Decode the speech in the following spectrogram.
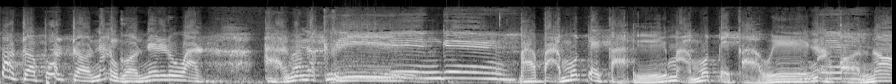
padha-padha nanggone luar anu negeri. Nggih. Bapakmu TKI, makmu TKW nang kono.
